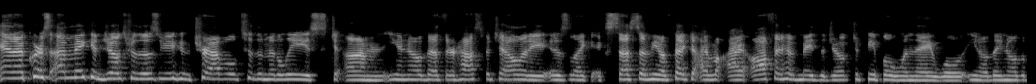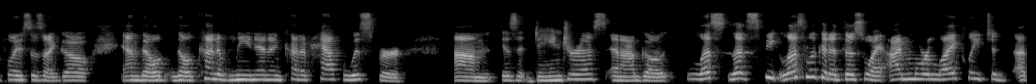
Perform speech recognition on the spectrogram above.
And of course, I'm making jokes for those of you who travel to the Middle East, um, you know, that their hospitality is like excessive. You know, in fact, I've, I often have made the joke to people when they will, you know, they know the places I go and they'll, they'll kind of lean in and kind of half whisper, um, is it dangerous? And I'll go, let's, let's speak, let's look at it this way. I'm more likely to uh,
